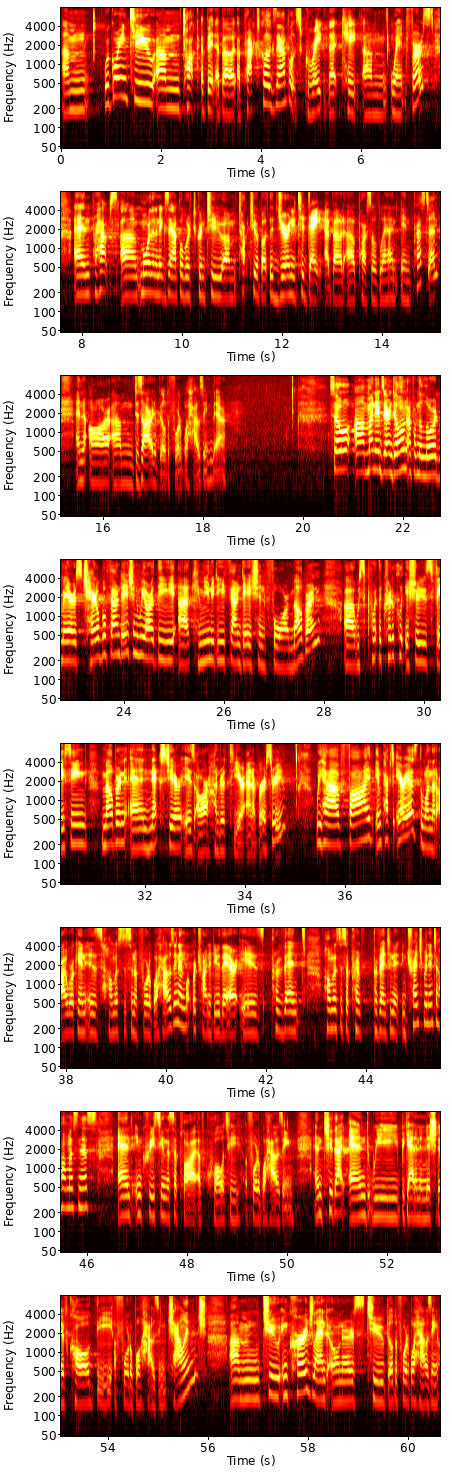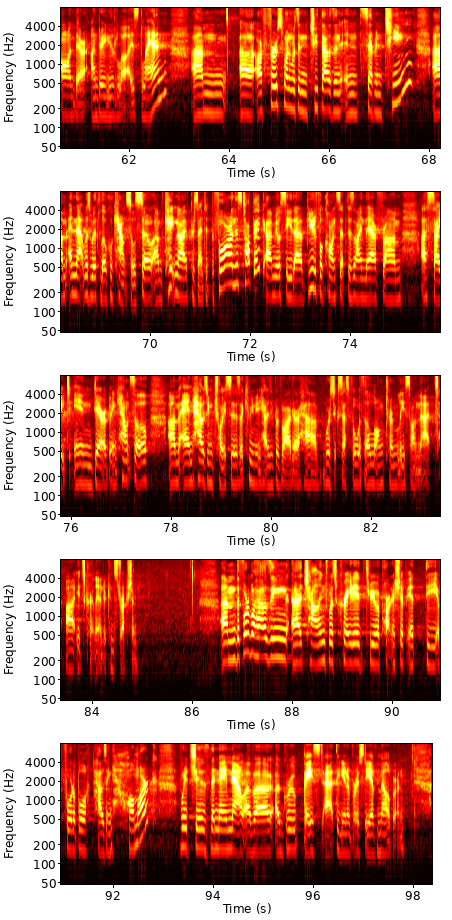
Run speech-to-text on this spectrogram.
Um, we're going to um, talk a bit about a practical example. It's great that Kate um, went first. And perhaps um, more than an example, we're going to um, talk to you about the journey to date about a parcel of land in Preston and our um, desire to build affordable housing there. So, um, my name is Erin Dolan. I'm from the Lord Mayor's Charitable Foundation. We are the uh, community foundation for Melbourne. Uh, we support the critical issues facing Melbourne, and next year is our 100th year anniversary. We have five impact areas. The one that I work in is homelessness and affordable housing, and what we're trying to do there is prevent homelessness or pre- preventing entrenchment into homelessness and increasing the supply of quality affordable housing. And to that end, we began an initiative called the Affordable Housing Challenge. um, to encourage landowners to build affordable housing on their underutilized land. Um, uh, our first one was in 2017, um, and that was with local councils. So um, Kate and I have presented before on this topic. Um, you'll see the beautiful concept design there from a site in Darebin Council, um, and Housing Choices, a community housing provider, have were successful with a long-term lease on that. Uh, it's currently under construction. Um, the Affordable Housing uh, Challenge was created through a partnership at the Affordable Housing Hallmark, which is the name now of a, a group based at the University of Melbourne.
